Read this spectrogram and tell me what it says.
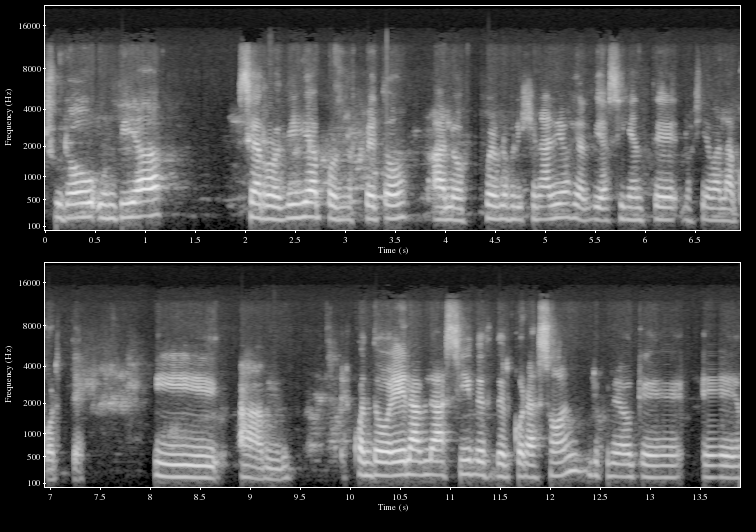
Trudeau un día se arrodilla por respeto a los pueblos originarios y al día siguiente los lleva a la corte. Y cuando él habla así desde el corazón, yo creo que eh,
